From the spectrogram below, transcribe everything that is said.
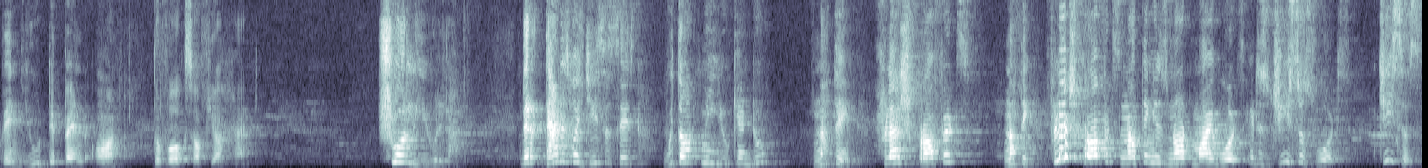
when you depend on the works of your hand. Surely you will die. There, that is why Jesus says, without me you can do nothing. Flesh profits nothing. Flesh profits nothing is not my words, it is Jesus' words. Jesus,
